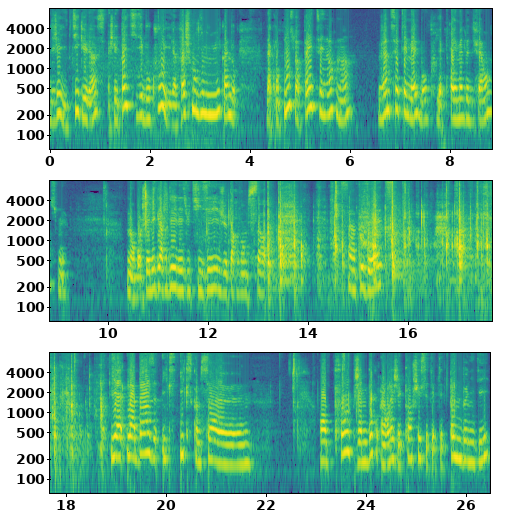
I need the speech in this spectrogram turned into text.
déjà, il est dégueulasse. Je ne l'ai pas utilisé beaucoup et il a vachement diminué quand même. Donc, la contenance ne doit pas être énorme. 27 hein. ml. Bon, il n'y a que 3 ml de différence, mais... Non, bon, je vais les garder les utiliser. Je vais pas revendre ça. C'est un peu bête. Il y a la base XX comme ça euh, en peau. J'aime beaucoup. Alors là, j'ai penché. C'était peut-être pas une bonne idée.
